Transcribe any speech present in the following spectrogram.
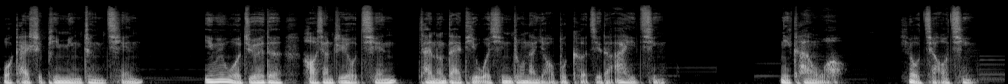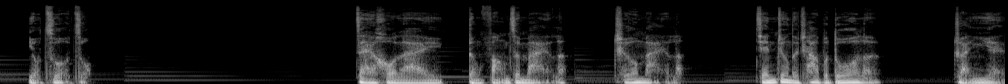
我开始拼命挣钱，我觉得好像只有钱才能代替我心中那遥不可及的爱情。你看我，又矫情，又做作。再后来，等房子买了。车买了，钱挣的差不多了，转眼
